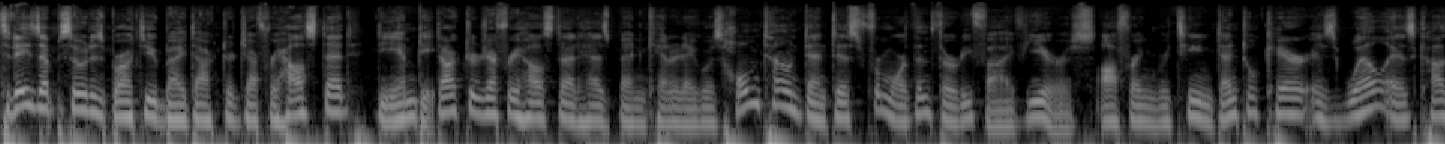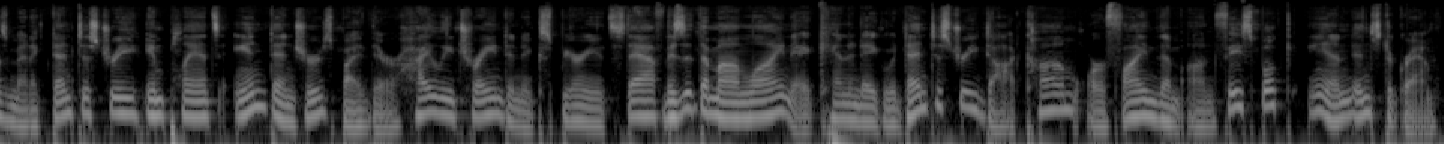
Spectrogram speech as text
Today's episode is brought to you by Dr. Jeffrey Halstead, DMD. Dr. Jeffrey Halstead has been Canandaigua's hometown dentist for more than 35 years, offering routine dental care as well as cosmetic dentistry, implants, and dentures by their highly trained and experienced staff. Visit them online at canandaiguadentistry.com or find them on Facebook and Instagram.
